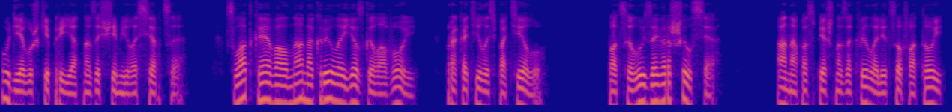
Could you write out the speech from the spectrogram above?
У девушки приятно защемило сердце. Сладкая волна накрыла ее с головой, прокатилась по телу. Поцелуй завершился. Она поспешно закрыла лицо фатой,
